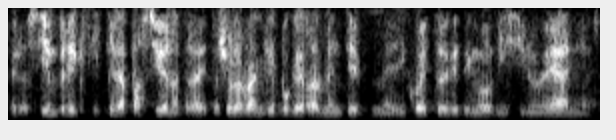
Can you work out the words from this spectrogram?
pero siempre existe la pasión atrás de esto. Yo lo arranqué porque realmente me dedico a esto desde que tengo 19 años.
